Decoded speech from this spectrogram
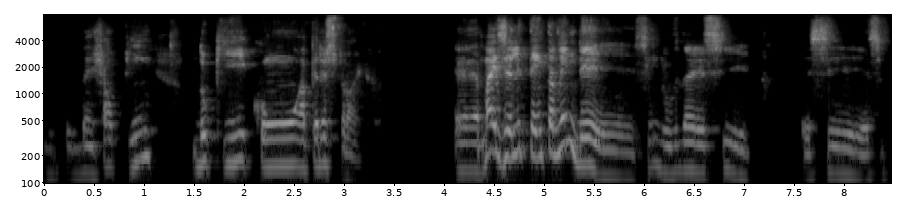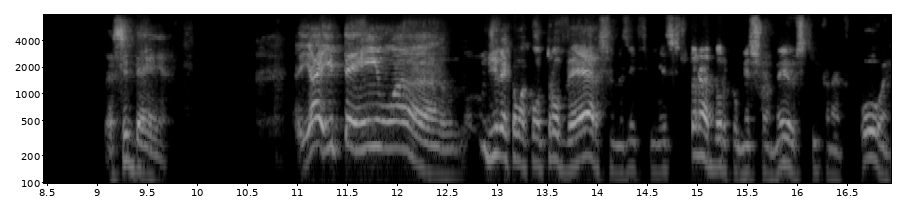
do Ben Xiaoping do que com a perestroika. É, mas ele tenta vender, sem dúvida, esse, esse, esse, essa ideia. E aí tem uma, não diria que é uma controvérsia, mas enfim, esse historiador que eu mencionei, o Stephen F. Cohen,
